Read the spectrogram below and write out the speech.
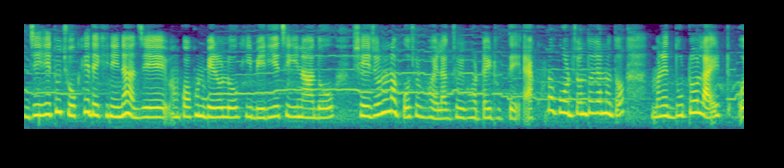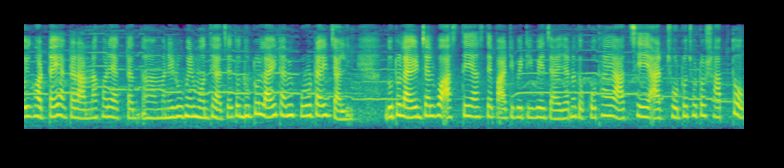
যেহেতু চোখে দেখিনি না যে কখন বেরোলো, কি বেরিয়েছে কি না আদৌ, সেই জন্য না প্রচুর ভয় লাগছে ওই ঘরটায় ঢুকতে। এখনও পর্যন্ত জানো তো মানে দুটো লাইট ওই ঘরটায়, একটা রান্নাঘরে, একটা মানে রুমের মধ্যে আছে। তো দুটো লাইট আমি পুরোটাই জ্বালি। দুটো লাইট জ্বালবো, আস্তে আস্তে পা টিপে টিপে যায়, জানো তো। কোথায় আছে? আর ছোট ছোট সাপ তো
